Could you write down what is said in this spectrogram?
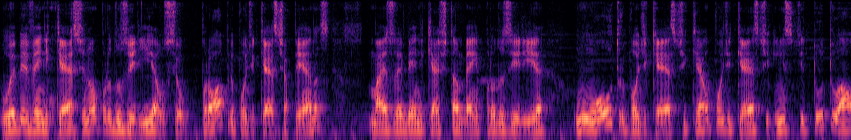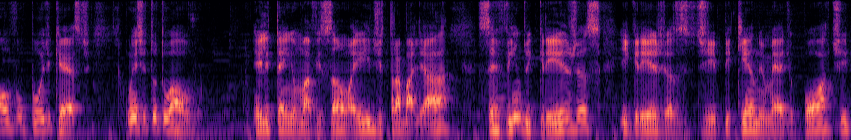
o EBVNcast não produziria o seu próprio podcast apenas, mas o EBNcast também produziria um outro podcast, que é o podcast Instituto Alvo Podcast. O Instituto Alvo, ele tem uma visão aí de trabalhar servindo igrejas, igrejas de pequeno e médio porte,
